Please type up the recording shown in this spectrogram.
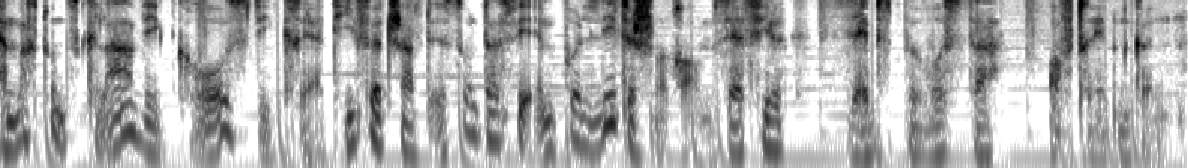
Er macht uns klar, wie groß die Kreativwirtschaft ist und dass wir im politischen Raum sehr viel selbstbewusster auftreten können.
